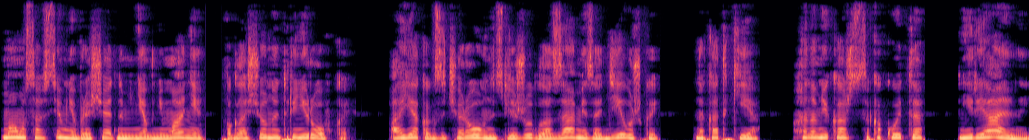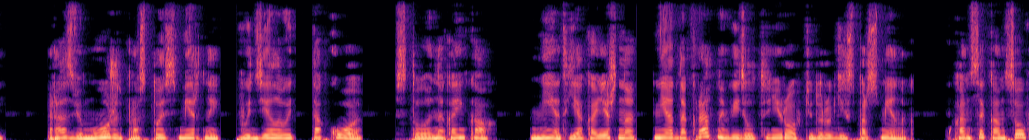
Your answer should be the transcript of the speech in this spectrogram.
Мама совсем не обращает на меня внимания, поглощенной тренировкой, а я, как зачарованный, слежу глазами за девушкой на катке, она мне кажется какой-то нереальной. Разве может простой смертный выделывать такое, стоя на коньках? Нет, я, конечно, неоднократно видел тренировки других спортсменок. В конце концов,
